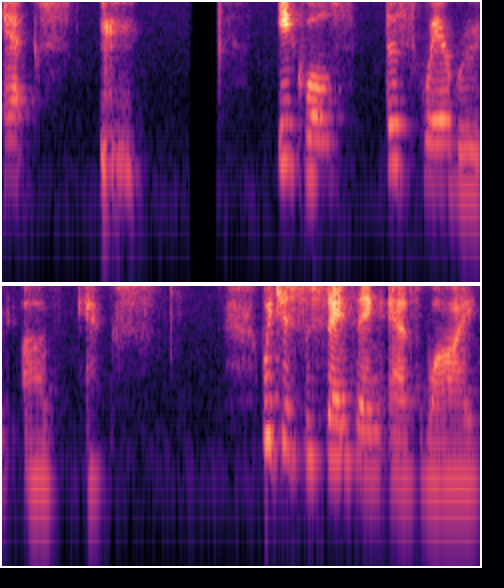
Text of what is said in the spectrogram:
x equals the square root of x, which is the same thing as y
